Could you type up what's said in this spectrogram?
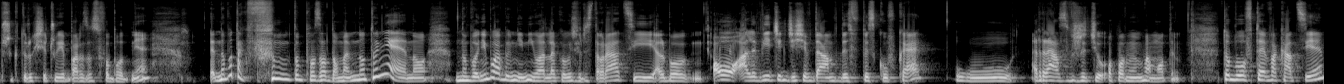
przy których się czuję bardzo swobodnie. No bo tak, to poza domem, no to nie, no. No bo nie byłabym niemiła dla kogoś w restauracji, albo o, ale wiecie, gdzie się wdałam w pyskówkę? Uuu, raz w życiu opowiem wam o tym. To było w te wakacje,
